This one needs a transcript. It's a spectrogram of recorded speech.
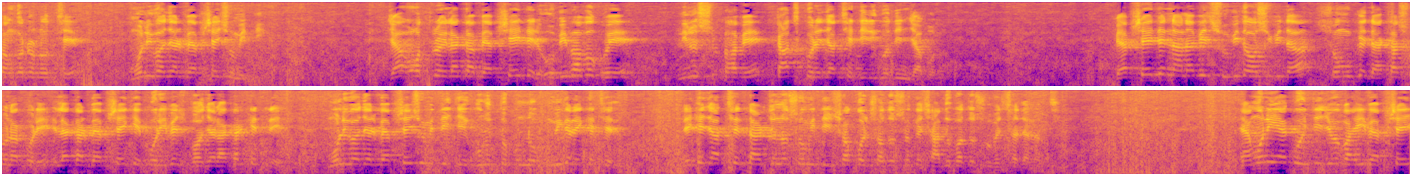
সংগঠন হচ্ছে মলিবাজার ব্যবসায়ী সমিতি, যা অত্র এলাকা ব্যবসায়ীদের অভিভাবক হয়ে নিরস্বভাবে কাজ করে যাচ্ছে দীর্ঘদিন যাবত ব্যবসায়ীদের নানাবিধ সুবিধা অসুবিধা সম্মুখে দেখাশোনা করে এলাকার ব্যবসায়ীকে পরিবেশ বজায় রাখার ক্ষেত্রে মৌলিবাজার ব্যবসায়ী সমিতি যে গুরুত্বপূর্ণ ভূমিকা রেখেছেন, রেখে যাচ্ছেন, তার জন্য সমিতির সকল সদস্যকে সাধুবাদ শুভেচ্ছা জানাচ্ছি। এমনই এক ঐতিহ্যবাহী ব্যবসায়ী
